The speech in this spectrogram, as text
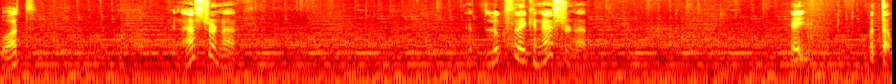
What? An astronaut? Looks like an astronaut. Hey, what the?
